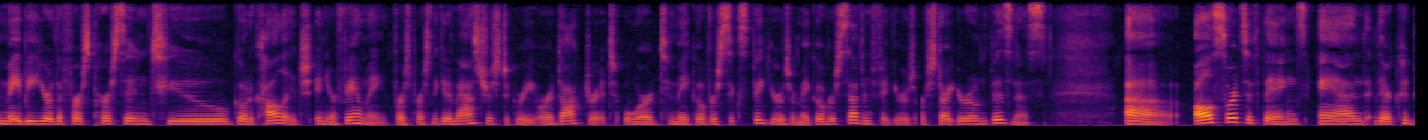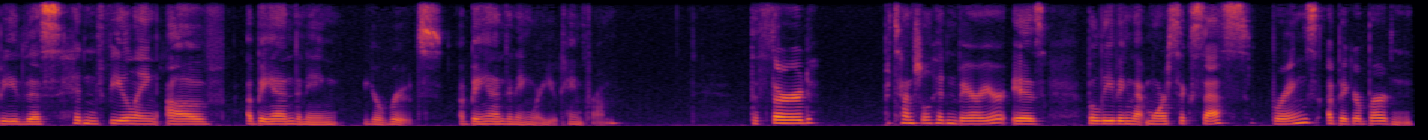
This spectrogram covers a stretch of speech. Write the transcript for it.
maybe you're the first person to go to college in your family, first person to get a master's degree or a doctorate, or to make over six figures or make over seven figures or start your own business. uh, all sorts of things. And there could be this hidden feeling of abandoning your roots, abandoning where you came from. The third potential hidden barrier is believing that more success brings a bigger burden.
